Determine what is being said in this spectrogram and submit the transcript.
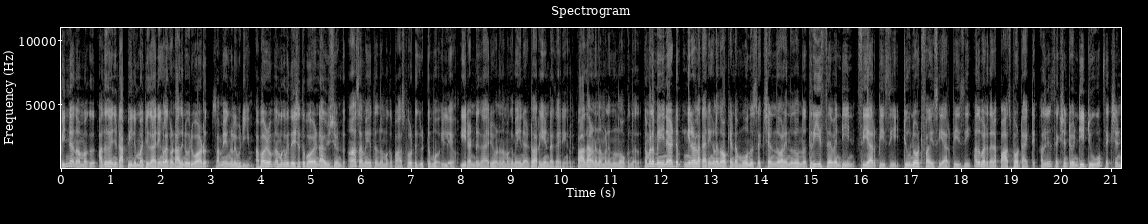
പിന്നെ നമുക്ക് അത് കഴിഞ്ഞിട്ട് അപ്പീലും മറ്റു കാര്യങ്ങളൊക്കെ ഉണ്ട്. അതിന് ഒരുപാട് സമയങ്ങൾ പിടിക്കും അപ്പോഴും നമുക്ക് വിദേശത്ത് പോകേണ്ട ആവശ്യമുണ്ട്. ആ സമയത്ത് നമുക്ക് പാസ്പോർട്ട് കിട്ടുമോ ഇല്ലയോ? ഈ രണ്ട് കാര്യമാണ് നമുക്ക് മെയിനായിട്ടും അറിയേണ്ട കാര്യങ്ങൾ. അപ്പോൾ അതാണ് നമ്മളിന്ന് നോക്കുന്നത്. നമ്മൾ മെയിനായിട്ടും ഇങ്ങനെയുള്ള കാര്യങ്ങൾ നോക്കേണ്ട മൂന്ന് സെക്ഷൻ എന്ന് പറയുന്നത് ഒന്ന് three seventeen C R P C two nought five C R P C അതുപോലെ തന്നെ പാസ്പോർട്ട് ആക്ട്. അതിൽ സെക്ഷൻ ട്വന്റി ടൂവും സെക്ഷൻ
